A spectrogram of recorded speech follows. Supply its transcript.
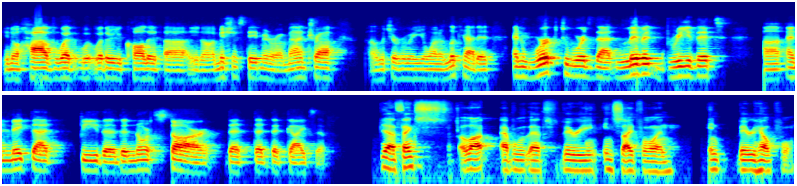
You know, have whether whether you call it, uh, you know, a mission statement or a mantra, uh, whichever way you want to look at it, and work towards that. Live it, breathe it, uh, and make that be the the north star that that that guides them. Yeah, thanks a lot, Abu. That's very insightful and, and very helpful.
